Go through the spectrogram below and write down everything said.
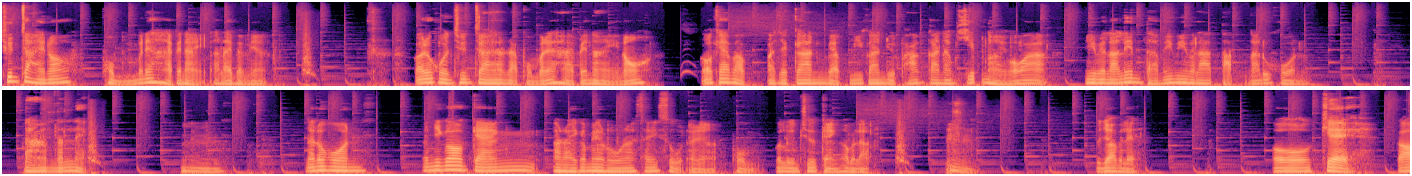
ชื่นใจเนาะผมไม่ได้หายไปไหนอะไรแบบเนี้ยก็ทุกคนชื่นใจนั่นแหละผมไม่ได้หายไปไหนเนาะก็แค่แบบอาจจะการแบบมีการหยุดพักการทำคลิปหน่อยเพราะว่า มีเวลาเล่นแต่ไม่มีเวลาตัดนะทุกคน ตามนั้นแหละ อืมนะทุกคน อันนี้ก็แก๊งอะไรก็ไม่รู้นะใช้สูตรอันเนี้ยผมก็ลืมชื่อแก๊งเข้าไปล้วสุดยอดไปเลย โอเค ก็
